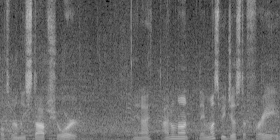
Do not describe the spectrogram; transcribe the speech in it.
ultimately stops short. And I, I don't know. They must be just afraid.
